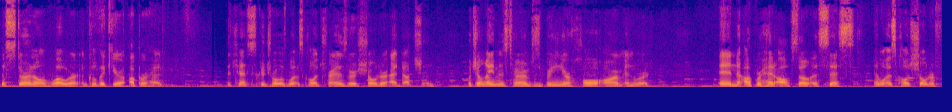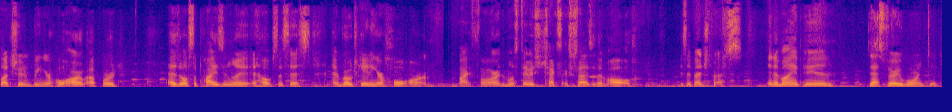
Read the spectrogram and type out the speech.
the sternal lower and clavicular upper head. The chest controls what is called transverse shoulder adduction, which in layman's terms is bringing your whole arm inward. And the upper head also assists in what is called shoulder flexion, bringing your whole arm upward, as well surprisingly it helps assist in rotating your whole arm. By far, the most famous chest exercise of them all is a bench press. And in my opinion, that's very warranted.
